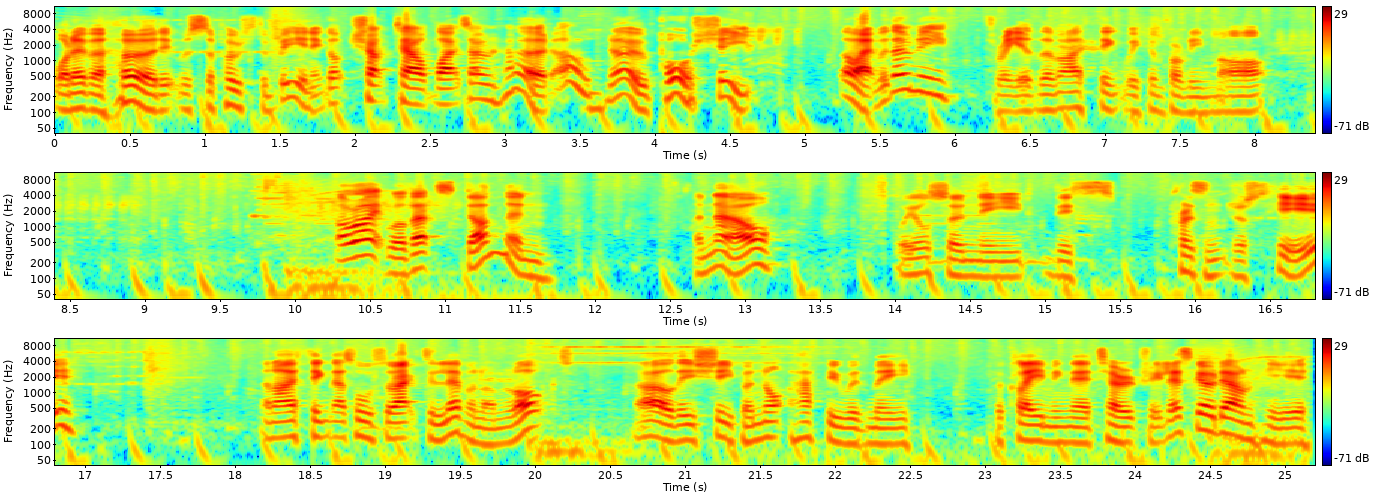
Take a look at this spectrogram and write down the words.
whatever herd it was supposed to be and it got chucked out by its own herd. Oh no, poor sheep. Alright, with only three of them, I think we can probably mark. Alright, well that's done then. And now, we also need this present just here. And I think that's also Act 11 unlocked. Oh, these sheep are not happy with me for claiming their territory. Let's go down here.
